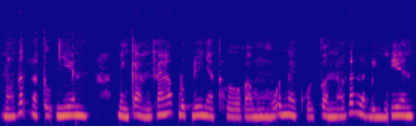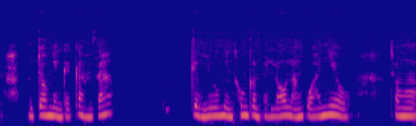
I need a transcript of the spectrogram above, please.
nó rất là tự nhiên, mình cảm giác được đi nhà thờ vào mỗi ngày cuối tuần nó rất là bình yên, nó cho mình cái cảm giác, kiểu như, mình không cần phải lo lắng quá nhiều trong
